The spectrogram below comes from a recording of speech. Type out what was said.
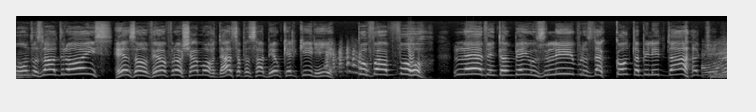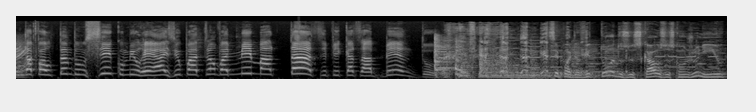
Um dos ladrões resolveu afrouxar a mordaça para saber o que ele queria. Por favor, levem também os livros da contabilidade. Tá faltando uns 5 mil reais e o patrão vai me matar se ficar sabendo. Você pode ouvir todos os causos com Juninho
